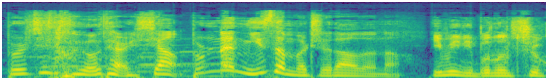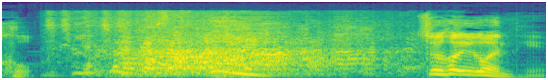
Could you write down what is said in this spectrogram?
不是，这倒有点像。不是，那你怎么知道的呢？因为你不能吃苦。最后一个问题：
